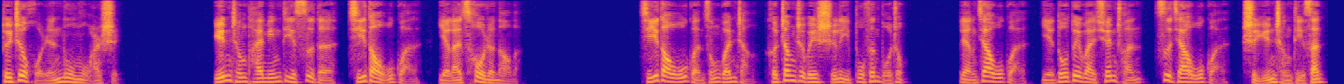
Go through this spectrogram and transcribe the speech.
对这伙人怒目而视。云城排名第四的极道武馆也来凑热闹了。极道武馆总馆长和张志伟实力不分伯仲，两家武馆也都对外宣传自家武馆是云城第三。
